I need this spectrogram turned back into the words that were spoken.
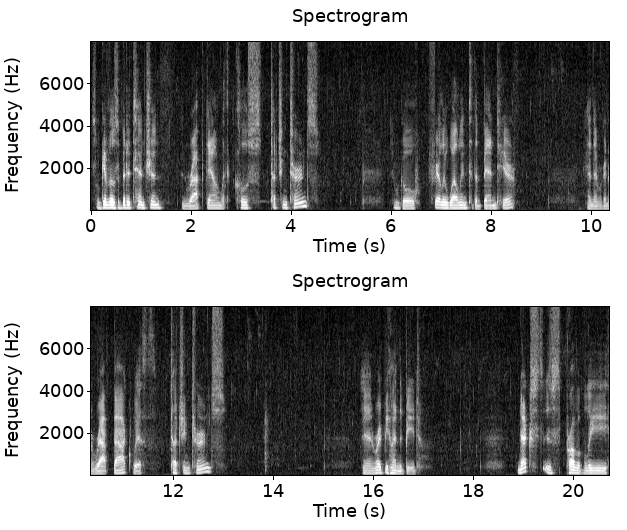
So give those a bit of tension and wrap down with close touching turns. And we'll go fairly well into the bend here. And then we're going to wrap back with touching turns. And right behind the bead. Next is probably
